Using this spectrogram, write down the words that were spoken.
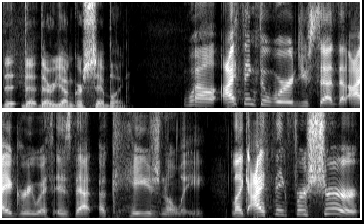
th- th- their younger sibling. Well, I think the word you said that I agree with is that occasionally. Like I think for sure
